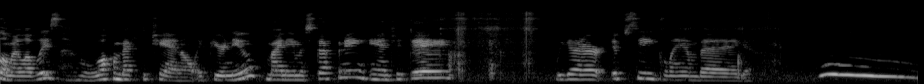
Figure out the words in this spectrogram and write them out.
Hello my lovelies and welcome back to the channel. If you're new, my name is Stephanie and today we got our Ipsy Glam Bag. Woo!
